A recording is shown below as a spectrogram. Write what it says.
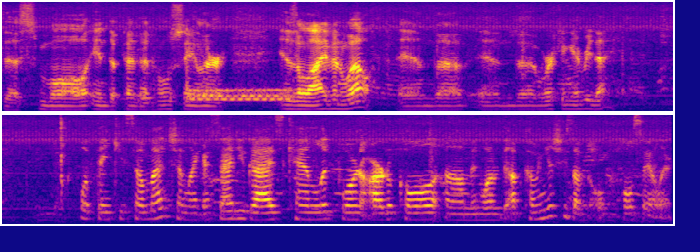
the small independent wholesaler is alive and well and and working every day. Well, thank you so much. And like I said, you guys can look for an article um, in one of the upcoming issues of the Wholesaler.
